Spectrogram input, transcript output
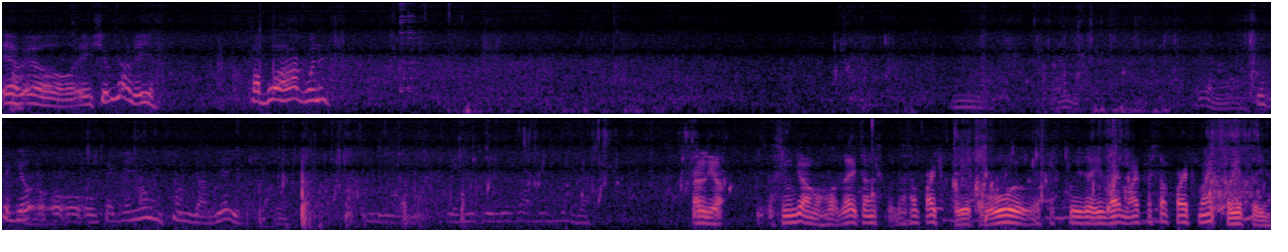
É, é, encheu de areia. Acabou a água, né? Eu peguei, eu, eu- eu peguei um chão de areia. Ali, ó. Assim de uma rodar e tá nessa- parte preta. Ô, essas coisas aí vai mais pra essa parte mais preta aí.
